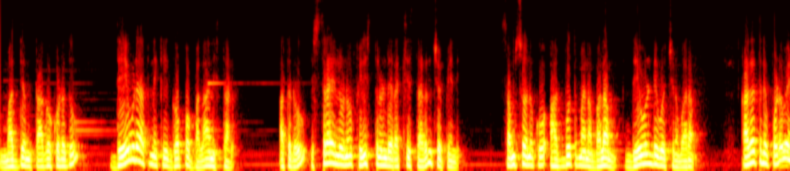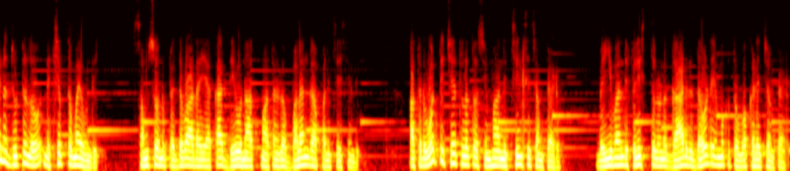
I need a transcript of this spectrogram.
మద్యం తాగకూడదు దేవుడు అతనికి గొప్ప బలాన్నిస్తాడు. అతడు ఇస్రాయేలును ఫిలిస్తు నుండి రక్షిస్తాడని చెప్పింది. సంసోనుకు అద్భుతమైన బలం దేవుడి వచ్చిన వరం. అతని పొడవైన జుట్టులో నిక్షిప్తమై ఉంది. సంసోను పెద్దవాడయ్యాక దేవునాత్మ అతనిలో బలంగా పనిచేసింది. అతడు ఒట్టి చేతులతో సింహాన్ని చీల్చి చంపాడు. వెయ్యి మంది ఫిలిస్తులను గాడిద దౌడ ఎముకతో ఒక్కడే చంపాడు.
